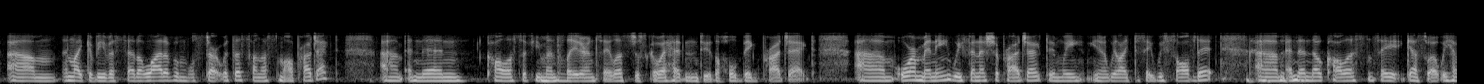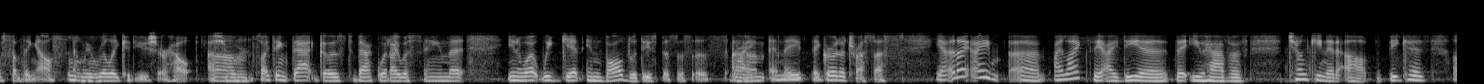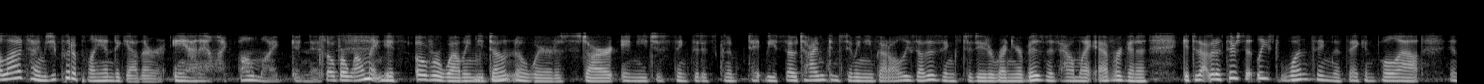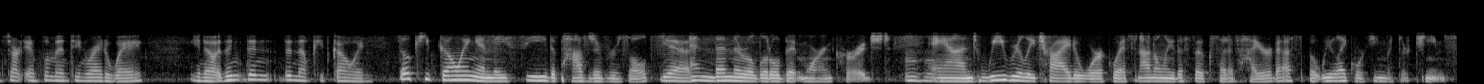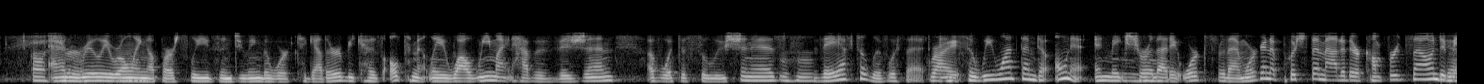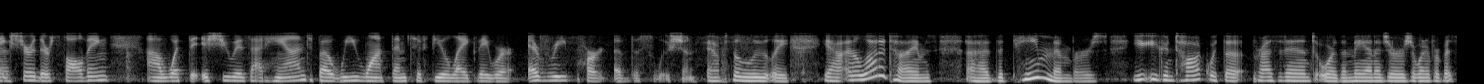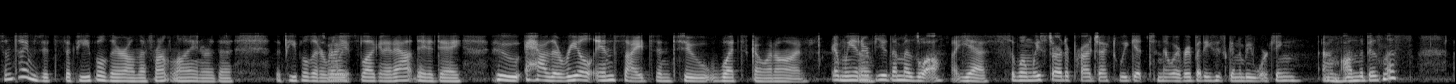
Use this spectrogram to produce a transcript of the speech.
um, and like Aviva said, a lot of them will start with us on a small project, um, and then call us a few Mm-hmm. months later and say, let's just go ahead and do the whole big project. Um, or many, we finish a project and we, you know, we like to say we solved it, um, and then they'll call us and say, guess what, we have something else, and we really could use your help. Um, Mm-hmm. Sure. So I think that goes to back what I was saying that, you know what, we get involved with these businesses, Right. um, and they they grow to trust us. Yeah, and I I, uh, I like the idea that you have of chunking it up because a lot of times you put a plan together and I'm like, oh my goodness, It's overwhelming. it's overwhelming. You Mm-hmm. don't know where to start, and you just think that it's going to be so time consuming. You've got all these other things to do to run your business. How am I ever going to get to that? But if there's at least one thing that they can pull out and start implementing right away, you know, then then then they'll keep going. They'll keep going and they see the positive results. Yes. And then they're a little bit more encouraged. Mhm. And we really try to work with not only the folks that have hired us, but we like working with their teams. Oh, and sure. really rolling up our sleeves and doing the work together because ultimately while we might have a vision of what the solution is Mhm. they have to live with it Right. and so we want them to own it and make sure Mhm. that it works for them we're going to push them out of their comfort zone to Yes. make sure they're solving uh, what the issue is at hand but we want them to feel like they were every part of the solution Absolutely, yeah. And a lot of times, uh, the team members, you, you can talk with the president or the managers or whatever, but sometimes it's the people that are on the front line or the the people that are really slugging it out day to day who have the real insights into what's going on. And we So- interview them as well. Uh, yes. So when we start a project, we get to know everybody who's going to be working um, Mhm. on the business,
